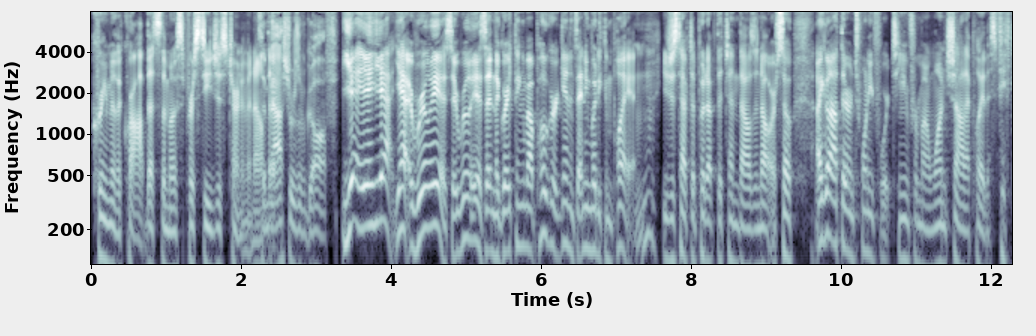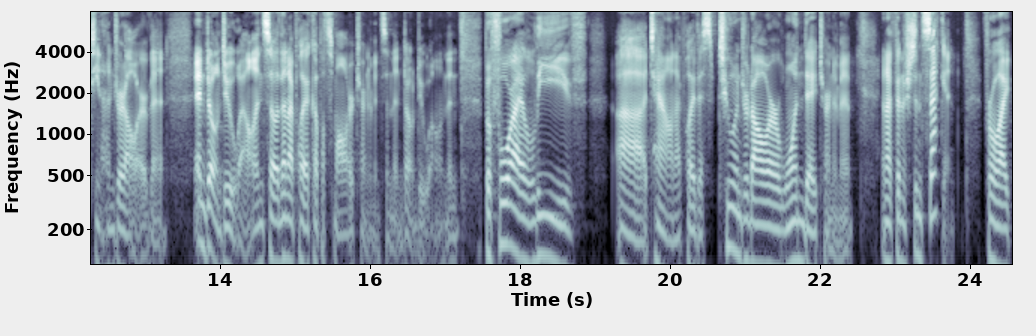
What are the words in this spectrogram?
cream of the crop. That's the most prestigious tournament It's out the there. Masters of Golf. Yeah, yeah, yeah, yeah. It really is. It really is. And the great thing about poker, again, is anybody can play it. Mhm. You just have to put up the ten thousand dollars. So I go out there in 2014 for my one shot. I play this fifteen hundred dollar event and don't do well. And so then I play a couple smaller tournaments and then don't do well. And then before I leave uh, town, I play this two hundred dollar one day tournament, and I finished in second for like.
